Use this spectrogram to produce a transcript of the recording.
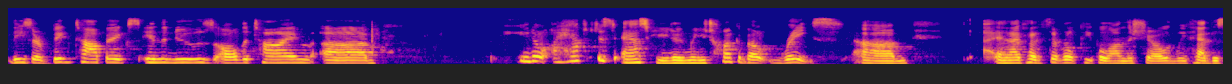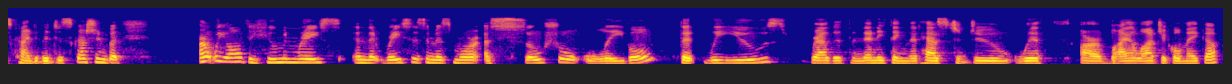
These are big topics in the news all the time. Um, you know, I have to just ask you, you know, when you talk about race, um, and I've had several people on the show and we've had this kind of a discussion, but aren't we all the human race and that racism is more a social label that we use rather than anything that has to do with our biological makeup?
